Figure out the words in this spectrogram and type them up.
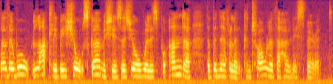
though there will likely be short skirmishes as your will is put under the benevolent control of the Holy Spirit.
